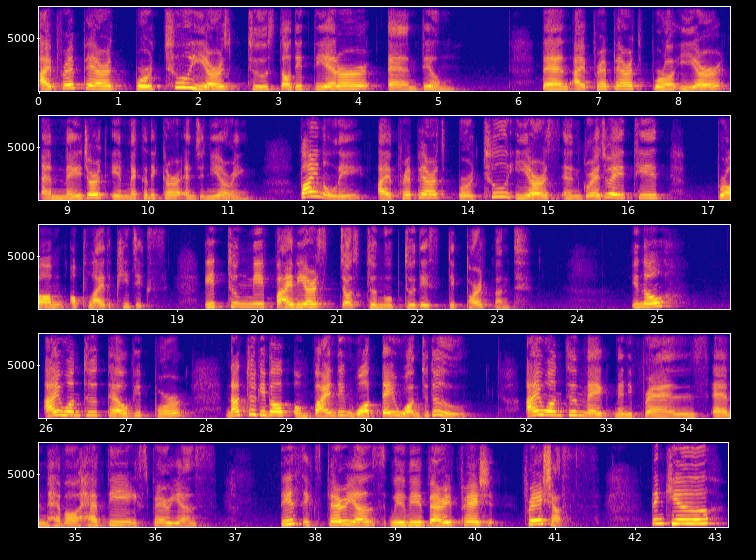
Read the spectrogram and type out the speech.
I prepared for two years to study theater and film. Then I prepared for a year and majored in mechanical engineering. Finally, I prepared for two years and graduated from applied physics. It took me five years just to move to this department. You know, I want to tell people not to give up on finding what they want to do. I want to make many friends and have a happy experience. This experience will be very precious. Thank you.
